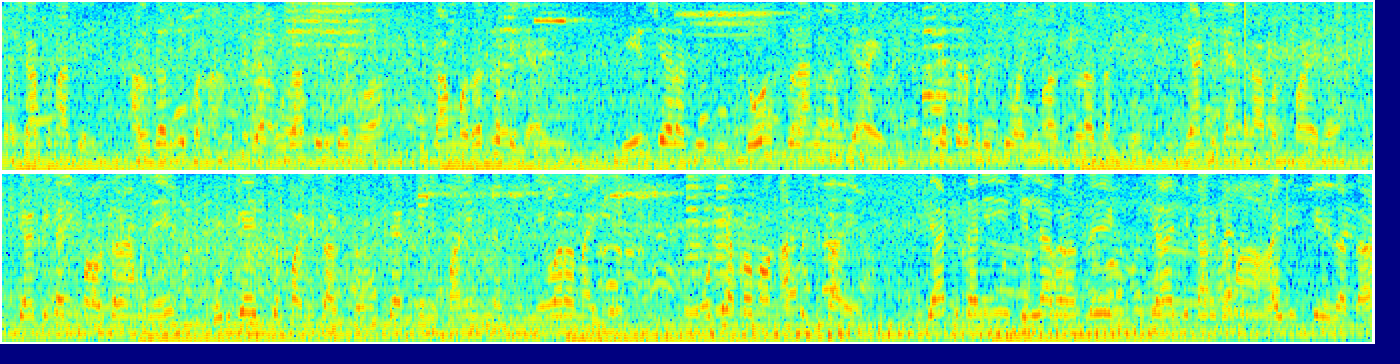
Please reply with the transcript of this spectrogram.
प्रशासनातील हलगर्जीपणा या उदासीनतेमुळं ही कामं रखडलेली आहेत. बीड शहरातील दोन क्रीडांगणं जे आहेत छत्रपती शिवाजी महाराज क्रीडा संकुल या ठिकाणी जर आपण पाहिलं. त्या ठिकाणी पावसाळ्यामध्ये गुडघ्या इतकं पाणी साचतं त्या ठिकाणी पाणी पिण्यासाठी निवारा नाही आहे मोठ्या प्रमाणात असंचित आहे. त्या ठिकाणी जिल्ह्याभरातले खेळाचे कार्यक्रम आयोजित केले जातात.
